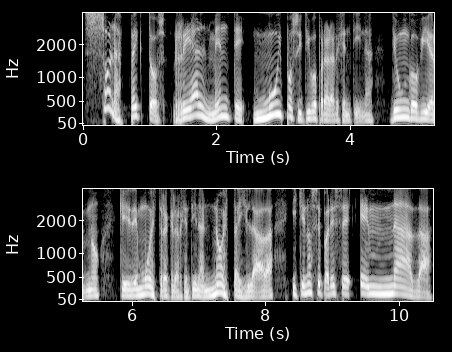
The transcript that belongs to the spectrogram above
son aspectos realmente muy positivos para la Argentina, de un gobierno que demuestra que la Argentina no está aislada y que no se parece en nada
